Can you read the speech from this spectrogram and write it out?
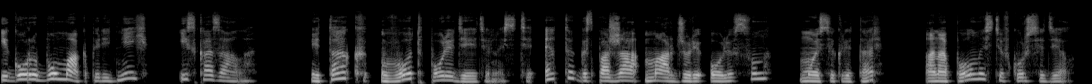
и горы бумаг перед ней, и сказала. «Итак, вот поле деятельности. Это госпожа Марджори Олисон, мой секретарь. Она полностью в курсе дел.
